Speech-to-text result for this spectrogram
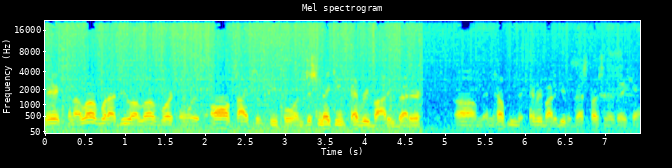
mix, and I love what I do. I love working with all types of people and just making everybody better um, and helping everybody be the best person that they can.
